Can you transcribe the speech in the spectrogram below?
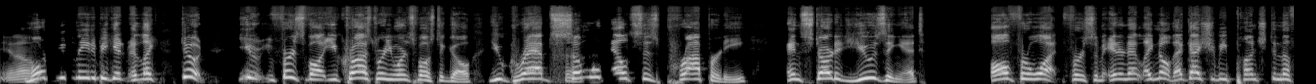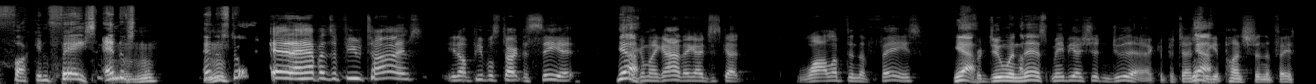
you know. more people need to be getting like, dude. You first of all, you crossed where you weren't supposed to go. You grabbed someone else's property and started using it. All for what? For some internet? Like, no, that guy should be punched in the fucking face. End of Mhm. end of Mhm. story. And it happens a few times. You know, people start to see it. Yeah, Like, oh my god, that guy just got walloped in the face yeah, for doing this. Maybe I shouldn't do that. I could potentially Yeah. get punched in the face.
